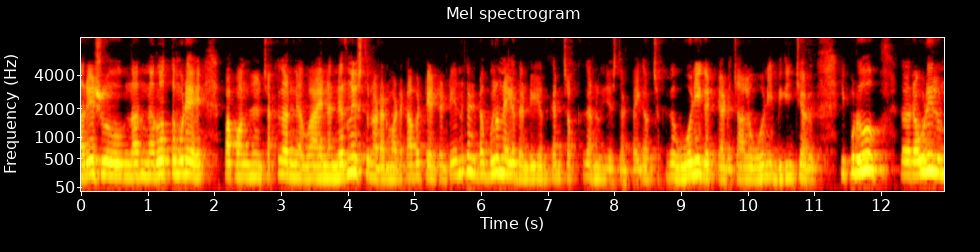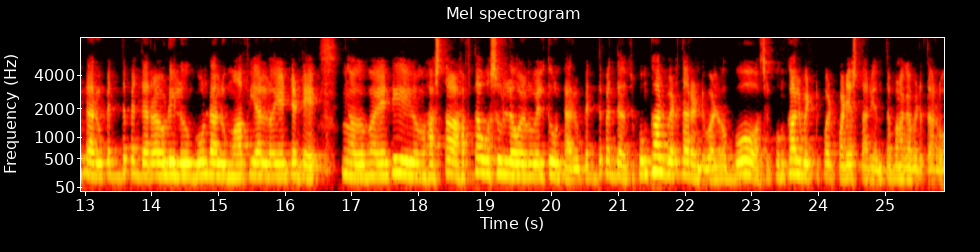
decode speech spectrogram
నరేష్ నర్- నరోత్తముడే పాపం చక్కగా ఆయన నిర్ణయిస్తున్నాడు అనమాట కాబట్టి ఏంటంటే ఎందుకంటే డబ్బులు ఉన్నాయి కదండి అందుకని చక్కగా నువ్వు చేస్తాడు. పైగా చక్కగా ఓణి కట్టాడు చాలా ఓణి బిగించాడు. ఇప్పుడు రౌడీలు ఉంటారు పెద్ద పెద్ద రౌడీలు గూండాలు మాఫియాల్లో ఏంటంటే ఏంటి హస్తా హఫ్తా వసూల్లో వెళ్తూ ఉంటారు. పెద్ద పెద్ద కుంకాలు పెడతారండి వాళ్ళు. అబ్బో అసలు కుంకాలు పెట్టి పడేస్తారు ఎంత బాగా పెడతారో.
